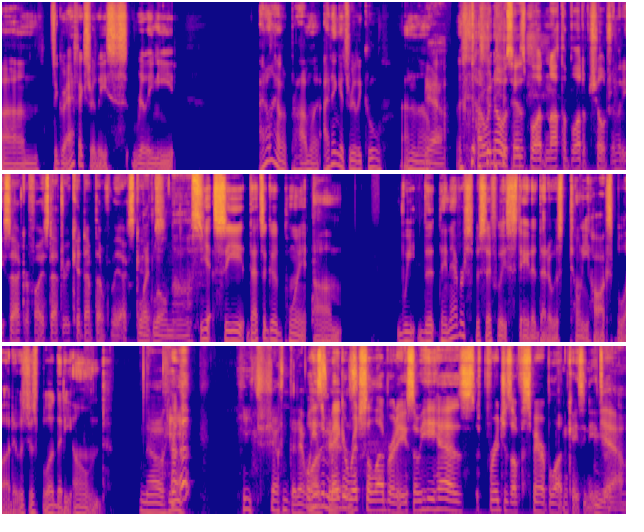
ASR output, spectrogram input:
Um, the graphics release really neat. I don't have a problem with. I think it's really cool. I don't know. yeah, How do we know it was his blood, not the blood of children that he sacrificed after he kidnapped them from the X Games? like Lil Nas. Yeah, see, that's a good point. Um, we the, they never specifically stated that it was Tony Hawk's blood. It was just blood that he owned. No, he he showed that it Well, was. he's a mega rich celebrity, so he has fridges of spare blood in case he needs it. Yeah,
